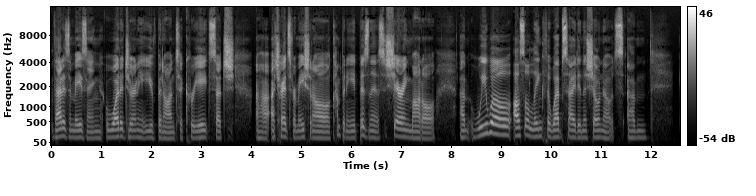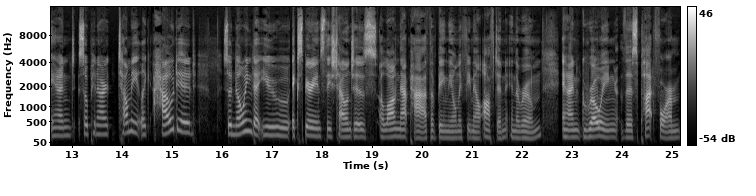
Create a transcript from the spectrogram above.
That is amazing. What a journey you've been on to create such uh, a transformational company, business, sharing model. Um, we will also link the website in the show notes. Um, and so, Pinar, tell me, like, how did so knowing that you experienced these challenges along that path of being the only female often in the room and growing this platform,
